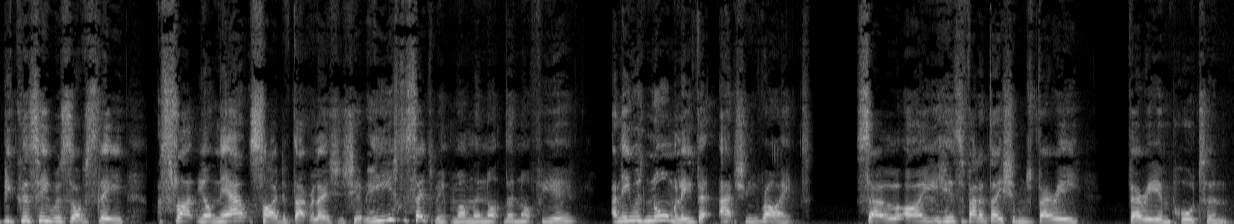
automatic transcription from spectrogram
because he was obviously slightly on the outside of that relationship, he used to say to me, Mum, they're not they're not for you. And he was normally actually right. So I his validation was very, very important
